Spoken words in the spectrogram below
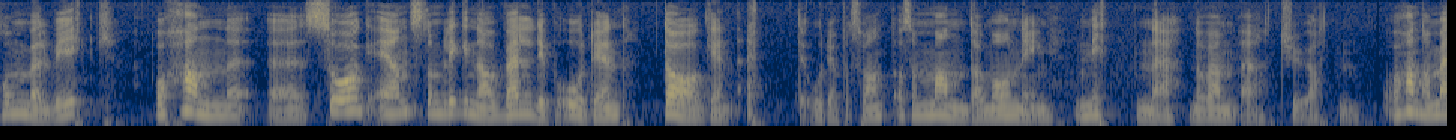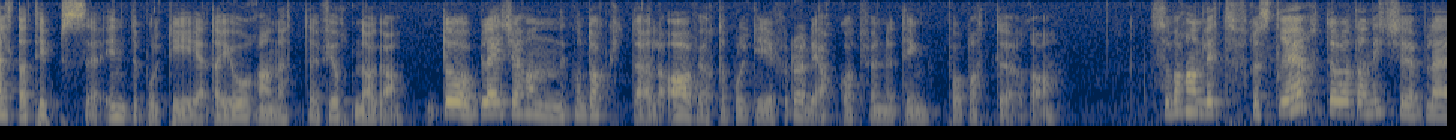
Hommelvik. Og han eh, så en som ligna veldig på Odin dagen etter Odin forsvant, altså mandag morgen 19.11.2018. Og han har meldt av tipset inn til politiet. Det gjorde han etter 14 dager. Da ble ikke han kontakta eller avhørt av politiet, for da hadde de akkurat funnet ting på brattdøra. Så var han litt frustrert over at han ikke ble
